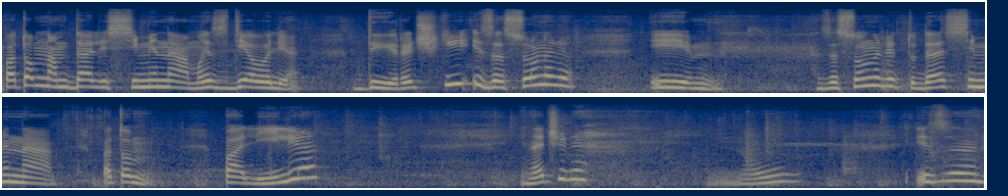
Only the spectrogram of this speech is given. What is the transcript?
потом нам дали семена, мы сделали дырочки и засунули, и засунули туда семена. Потом полили и начали, ну, и за,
